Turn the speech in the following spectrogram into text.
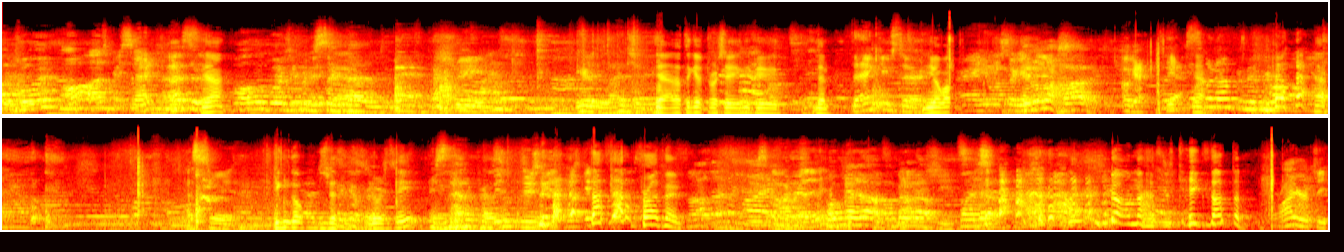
Out Boy? Oh, that's pretty sick. That's it. Yeah. Fall Out Boy's a pretty sick band. You're a legend. Yeah, that's the gift receipt if you then Thank you, sir. you're welcome. Alright, who wants to get next? hug. Okay. Yes. Yeah. That's sweet. You can go this is your receipt. Is that a present? That's not a present. Open it up, open it up. Find out. Dumbass just takes out the dryer sheet.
